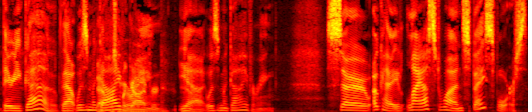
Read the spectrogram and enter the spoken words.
There you go. That was MacGyvering. That was MacGyvered, Yeah. yeah. it was MacGyvering. So, okay, last one Space Force.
